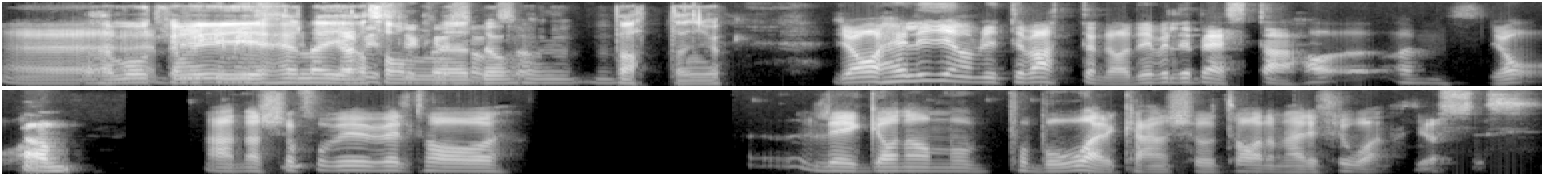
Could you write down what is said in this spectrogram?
Uh, Däremot kan vi hälla i en sån eh, då, vatten ju. Ja, häll i honom lite vatten då. Det är väl det bästa. Ha, um, ja. Ja, Annars så får vi väl ta och lägga honom på bår kanske och ta honom härifrån. Jösses.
